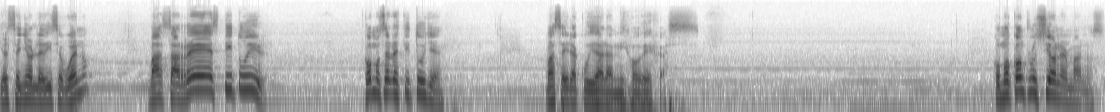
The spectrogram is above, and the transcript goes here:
Y el Señor le dice, bueno, vas a restituir. ¿Cómo se restituye? Vas a ir a cuidar a mis ovejas. Como conclusión, hermanos,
